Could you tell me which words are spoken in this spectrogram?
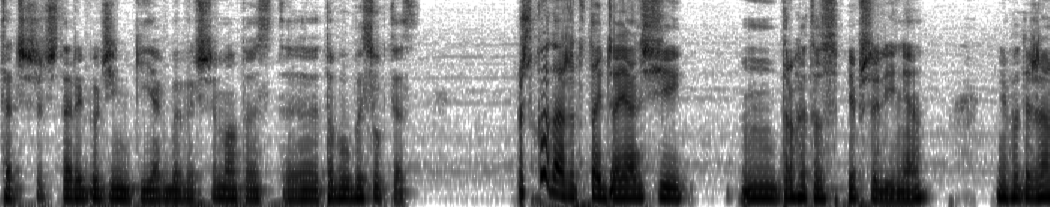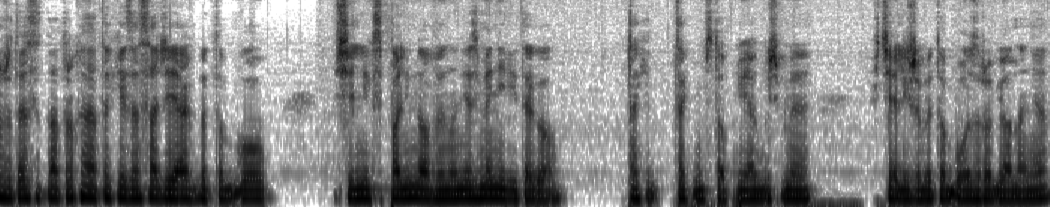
te 3-4 godzinki jakby wytrzymał, to jest e, to byłby sukces. Szkoda, że tutaj Giantsi mm, trochę to spieprzyli, nie? Nie podejrzewam, że to jest na, trochę na takiej zasadzie, jakby to był silnik spalinowy, no nie zmienili tego w taki, takim stopniu, jakbyśmy chcieli, żeby to było zrobione, nie?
